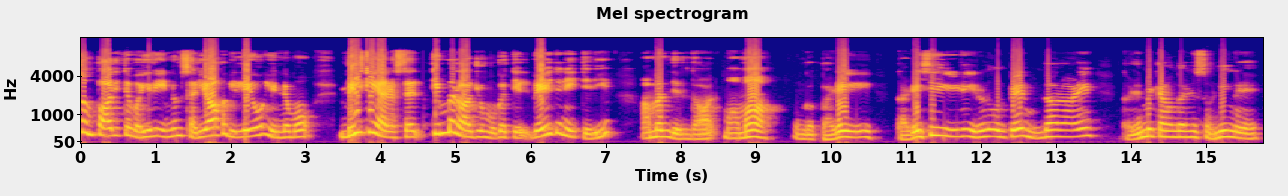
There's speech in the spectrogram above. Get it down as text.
சம்பாதித்த வயிறு இன்னும் சரியாகவில்லையோ என்னமோ? பில்கி அரசர் திம்மராஜு முகத்தில் வேதனை தெரிய அமர்ந்திருந்தார். மாமா உங்க படை கடைசி ஈடு இருநூறு பேர் முந்தா நாளே கிளம்பிட்டாங்கன்னு சொன்னீங்களே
